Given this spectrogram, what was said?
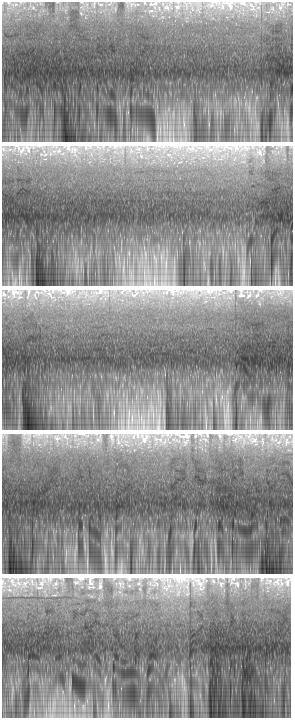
Oh, that'll send a shock down your spine. Struggling much longer. Ah, drop kick to the spine.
